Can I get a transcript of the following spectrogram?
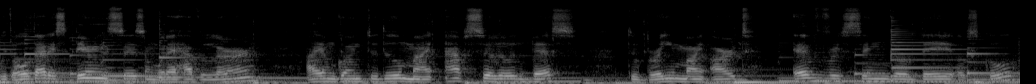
with all that experiences and what I have learned, I am going to do my absolute best to bring my art every single day of school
